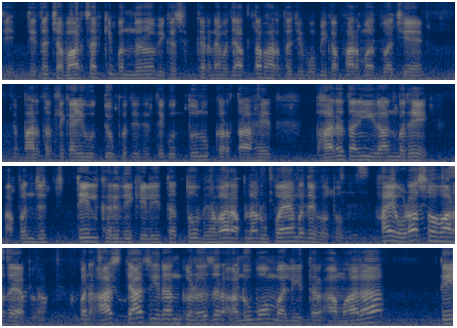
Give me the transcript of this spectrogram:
ते- तिथं चबारसारखी बंदरं विकसित करण्यामध्ये आत्ता भारताची भूमिका फार महत्वाची आहे. भारतातले काही उद्योगपती तिथे गुंतवणूक करता आहेत. भारत आणि इराणमध्ये आपण जे तेल खरेदी केली तर तो व्यवहार आपला रुपयामध्ये होतो. हा एवढा सौहार्द आहे आपला. पण आज त्याच इराणकडं जर अणुबॉम्ब आली तर आम्हाला ते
